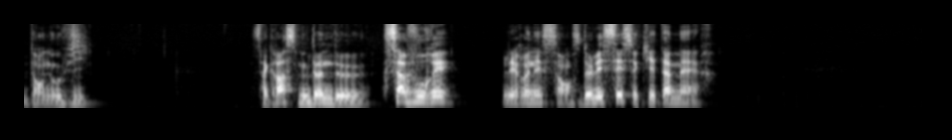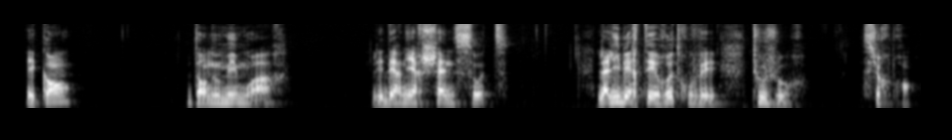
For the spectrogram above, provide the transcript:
dans nos vies. Sa grâce nous donne de savourer les renaissances, de laisser ce qui est amer. Et quand, dans nos mémoires, les dernières chaînes sautent, la liberté retrouvée toujours surprend.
